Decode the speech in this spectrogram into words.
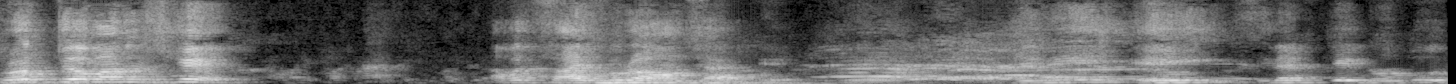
শ্রদ্ধেয় মানুষকে, আমার সাইফুর রহমান সাহেবকে। যিনি এই সিলেটকে নতুন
